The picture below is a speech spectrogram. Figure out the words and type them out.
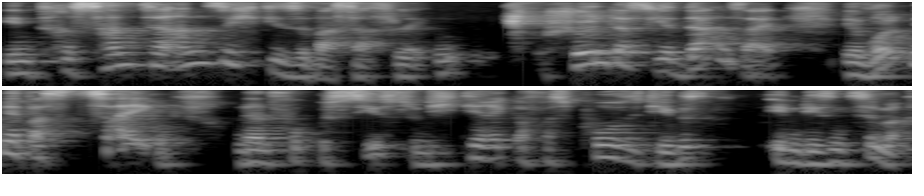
interessante Ansicht, diese Wasserflecken. Schön, dass ihr da seid. Ihr wollt mir was zeigen. Und dann fokussierst du dich direkt auf was Positives in diesem Zimmer.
